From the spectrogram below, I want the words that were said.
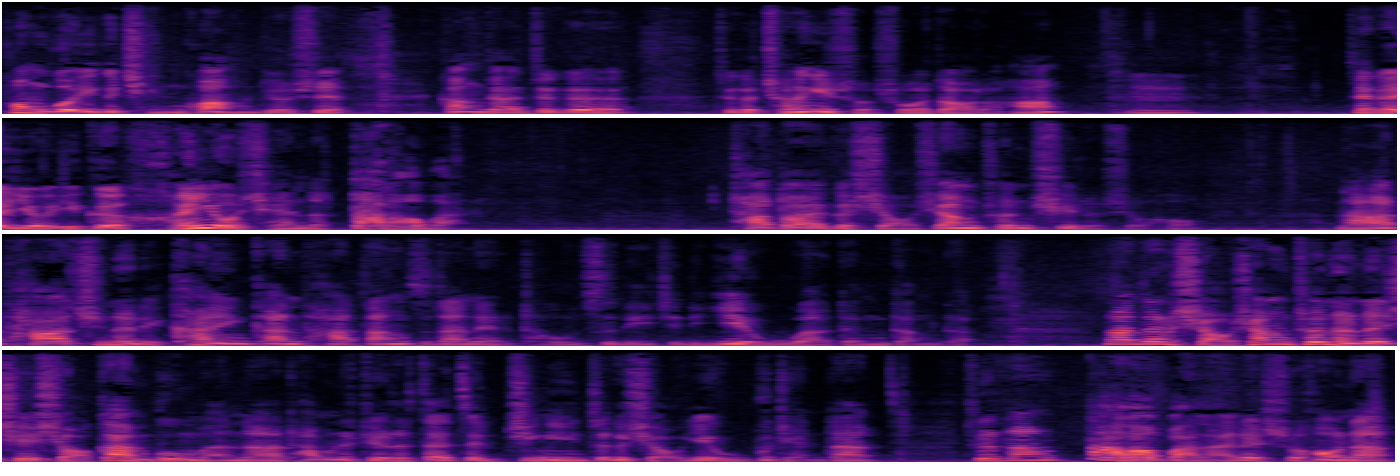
碰过一个情况，就是刚才这个这个程毅所说到的哈，嗯，这个有一个很有钱的大老板，他到一个小乡村去的时候，然后他去那里看一看他当时在那里投资的一些的业务啊等等的。那这个小乡村的那些小干部们呢，他们就觉得在这经营这个小业务不简单，所以当大老板来的时候呢，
